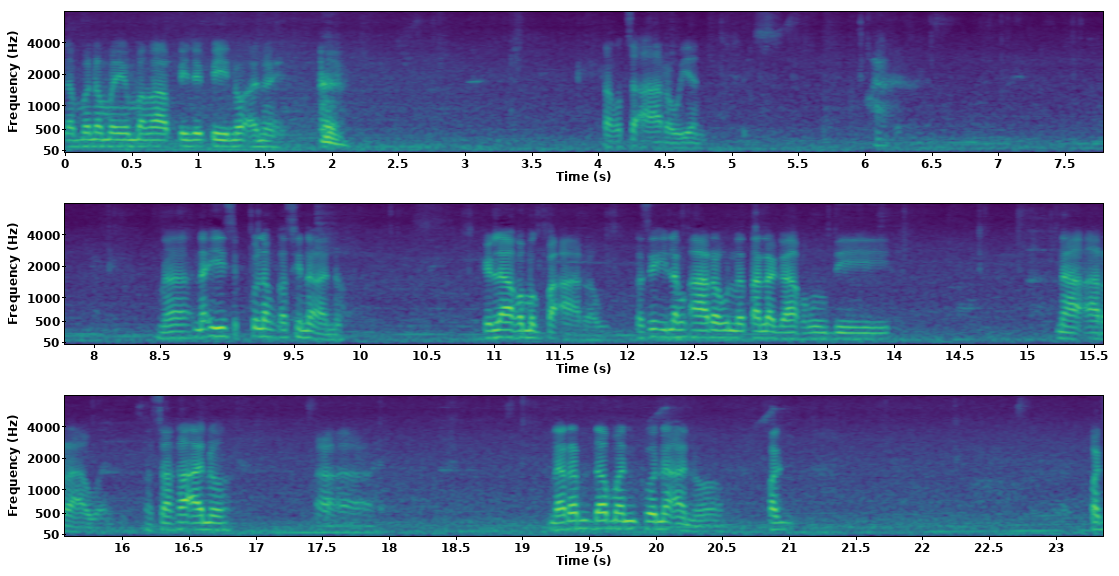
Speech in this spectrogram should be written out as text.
Alam mo naman yung mga Pilipino ano eh. Takot sa araw yan. Na naisip ko lang kasi na ano, kailangan ko magpa-araw. Kasi ilang araw na talaga akong di naarawan. At saka ano, ah, naramdaman ko na ano, pag pag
